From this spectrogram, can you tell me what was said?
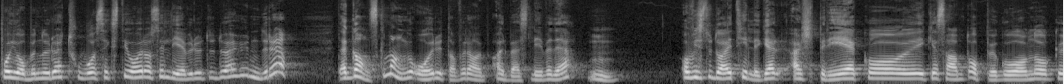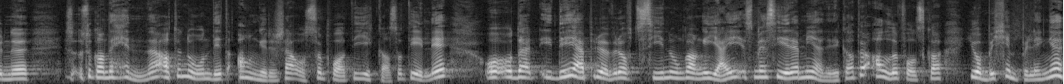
på jobben når du er 62 år, og så lever du til du er 100. Det er ganske mange år utafor arbeidslivet, det. Mm. Og hvis du da i tillegg er, er sprek og ikke sant, oppegående, kunne, så, så kan det hende at noen ditt angrer seg også på at de gikk av så tidlig. Og, og det, det jeg prøver ofte å si noen ganger jeg, som jeg sier, jeg mener ikke at alle folk skal jobbe kjempelenge,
